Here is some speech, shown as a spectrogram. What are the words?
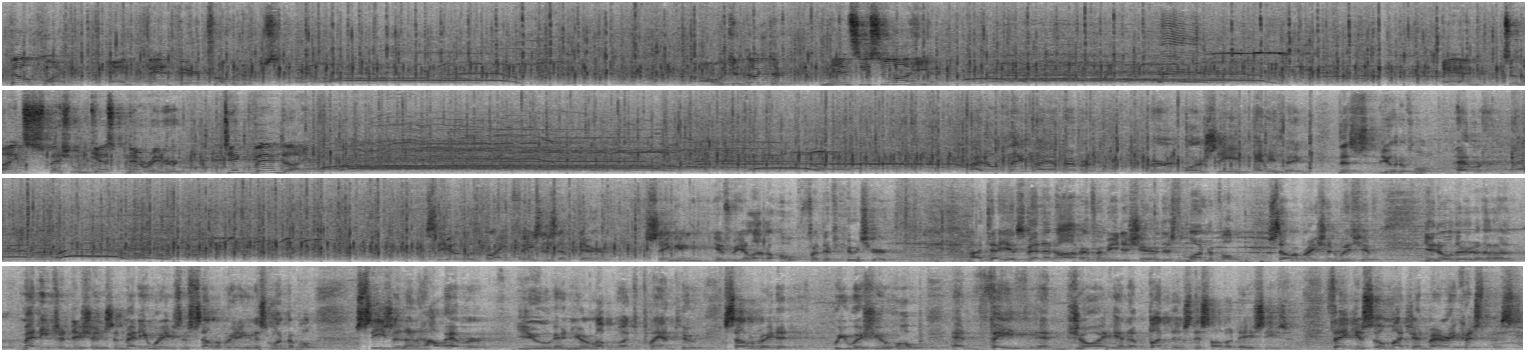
Bell Choir, and Fanfare Trumpeters. Our conductor, Nancy Sulahian. And tonight's special guest narrator, Dick Van Dyke. I don't think I have ever heard or seen anything this beautiful, ever. To see all those bright faces up there singing gives me a lot of hope for the future. I tell you, it's been an honor for me to share this wonderful celebration with you. You know, there are uh, many traditions and many ways of celebrating this wonderful season, and however you and your loved ones plan to celebrate it, we wish you hope and faith and joy in abundance this holiday season. Thank you so much, and Merry Christmas.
